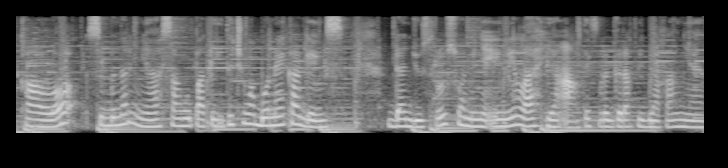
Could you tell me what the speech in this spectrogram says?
kalau sebenarnya sang bupati itu cuma boneka, gengs. Dan justru suaminya inilah yang aktif bergerak di belakangnya.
